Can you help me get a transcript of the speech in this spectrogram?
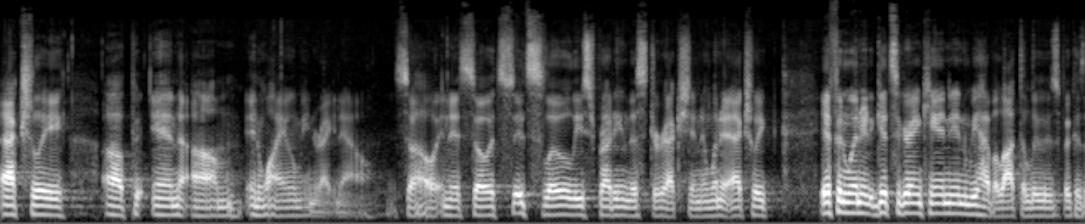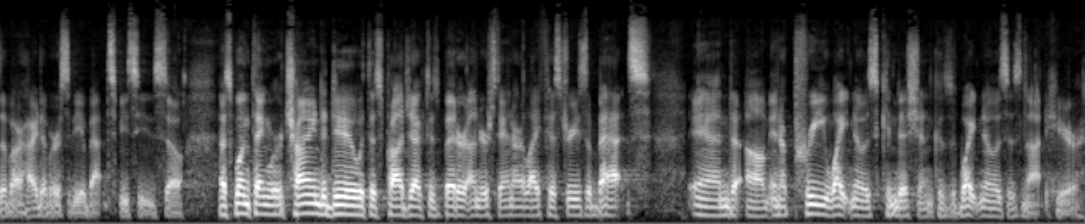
actually up in, um, in Wyoming right now. So, and it's, so it's, it's slowly spreading this direction. And when it actually, if and when it gets to Grand Canyon, we have a lot to lose because of our high diversity of bat species. So that's one thing we're trying to do with this project is better understand our life histories of bats and um, in a pre-white nose condition because white nose is not here.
